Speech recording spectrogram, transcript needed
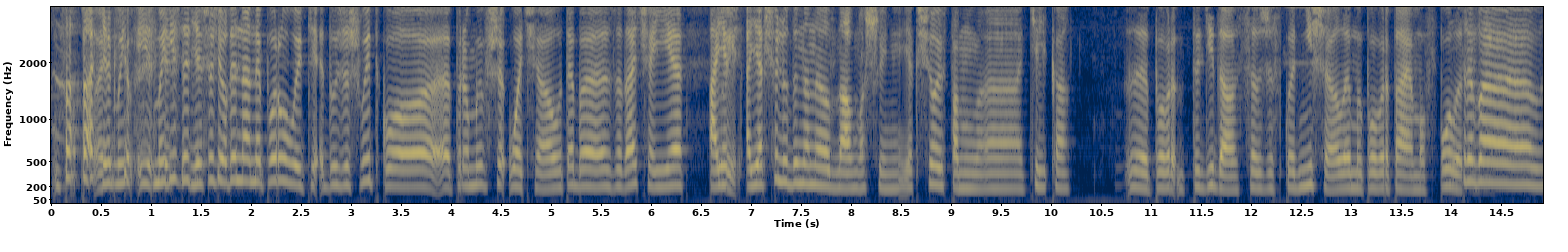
Мені- здається, що людина не порулить дуже швидко, е, промивши очі, а у тебе задача є А, як, а якщо людина не одна в машині, якщо там е, кілька, тоді да, це вже складніше, але ми повертаємо в поле. треба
